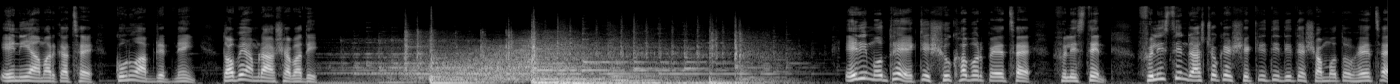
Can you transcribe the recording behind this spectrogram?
এ নিয়ে আমার কাছে কোনো আপডেট নেই। তবে আমরা আশাবাদী। এরই মধ্যে একটি সুখবর পেয়েছে ফিলিস্তিন। ফিলিস্তিন রাষ্ট্রকে স্বীকৃতি দিতে সম্মত হয়েছে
